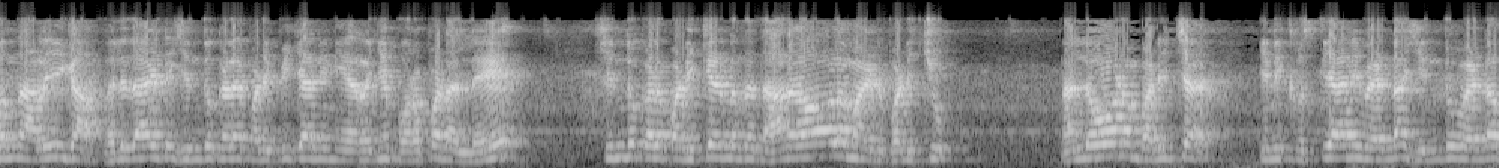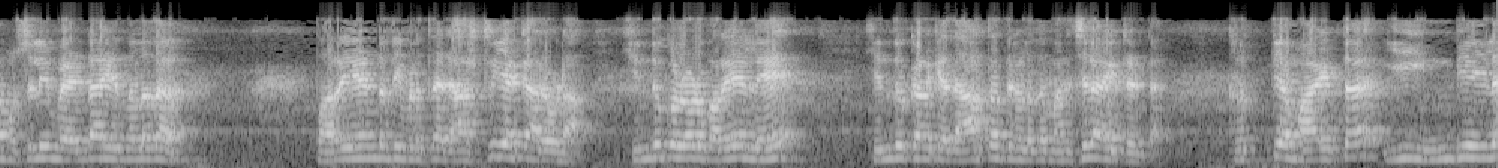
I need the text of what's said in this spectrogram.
ഒന്നറിയുക വലുതായിട്ട് ഹിന്ദുക്കളെ പഠിപ്പിക്കാൻ ഇനി ഇറങ്ങി പുറപ്പെടല്ലേ? ഹിന്ദുക്കൾ പഠിക്കേണ്ടത് ധാരാളമായിട്ട് പഠിച്ചു. നല്ലോണം പഠിച്ച് ഇനി ക്രിസ്ത്യാനി വേണ്ട ഹിന്ദു വേണ്ട മുസ്ലിം വേണ്ട എന്നുള്ളത് പറയേണ്ടത് ഇവിടുത്തെ രാഷ്ട്രീയക്കാരോടാ. ഹിന്ദുക്കളോട് പറയല്ലേ? ഹിന്ദുക്കൾക്ക് യഥാർത്ഥത്തിലുള്ളത് മനസ്സിലായിട്ടുണ്ട്. കൃത്യമായിട്ട് ഈ ഇന്ത്യയിൽ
